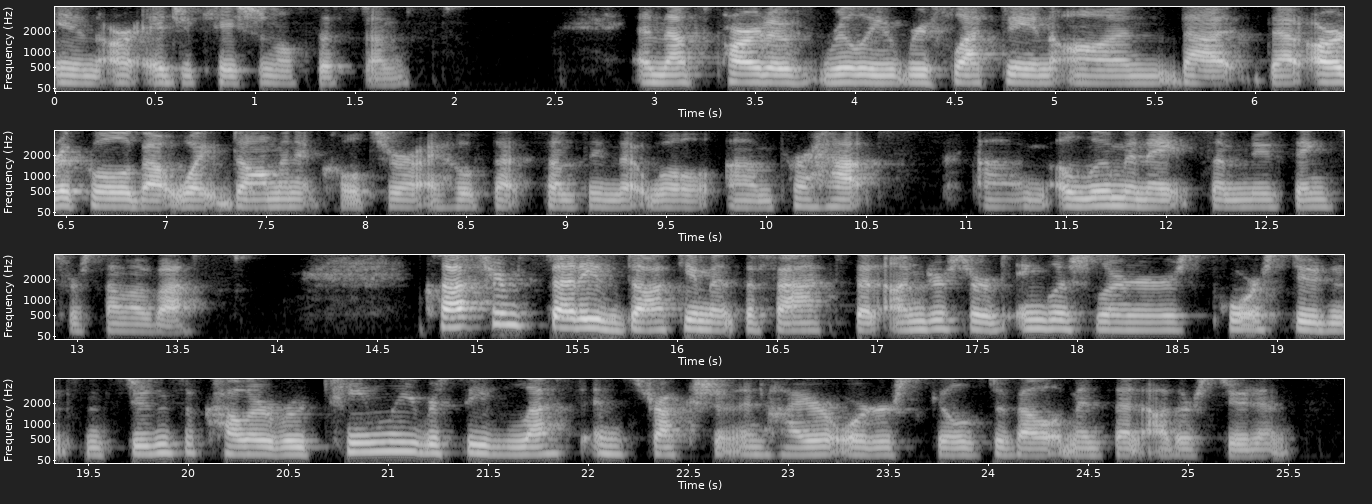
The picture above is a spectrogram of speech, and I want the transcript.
in our educational systems. And that's part of really reflecting on that, that article about white dominant culture. I hope that's something that will um, perhaps um, illuminate some new things for some of us. Classroom studies document the fact that underserved English learners, poor students, and students of color routinely receive less instruction in higher order skills development than other students.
